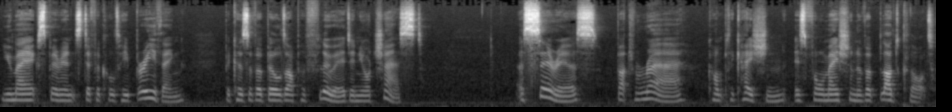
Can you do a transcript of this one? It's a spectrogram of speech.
you may experience difficulty breathing because of a build-up of fluid in your chest. A serious but rare complication is formation of a blood clot,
